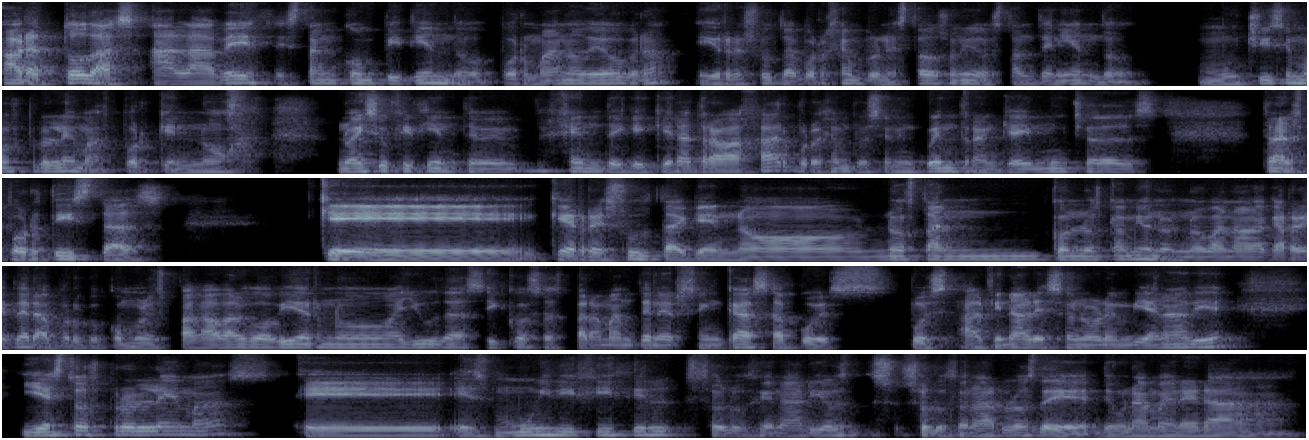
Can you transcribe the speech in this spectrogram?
Ahora todas a la vez están compitiendo por mano de obra y resulta, por ejemplo, en Estados Unidos están teniendo muchísimos problemas porque no, no hay suficiente gente que quiera trabajar. Por ejemplo, se encuentran que hay muchos transportistas que, resulta que no, están con los camiones, no van a la carretera, porque como les pagaba el gobierno ayudas y cosas para mantenerse en casa, pues, pues al final eso no lo envía nadie. Y estos problemas eh, es muy difícil solucionarlos, solucionarlos de, una manera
